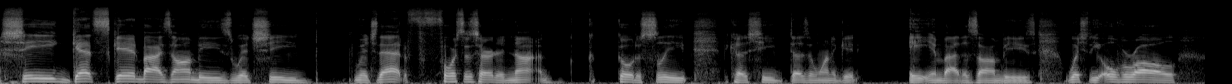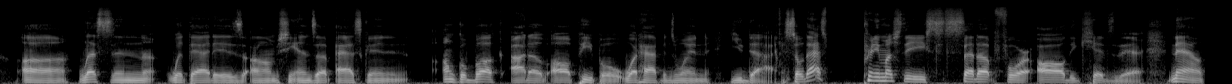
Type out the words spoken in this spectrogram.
she gets scared by zombies, which she which that forces her to not go to sleep because she doesn't want to get eaten by the zombies, which the overall uh, lesson with that is um, she ends up asking Uncle Buck out of all people what happens when you die. So that's pretty much the setup for all the kids there. Now,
